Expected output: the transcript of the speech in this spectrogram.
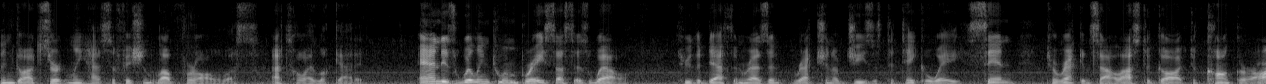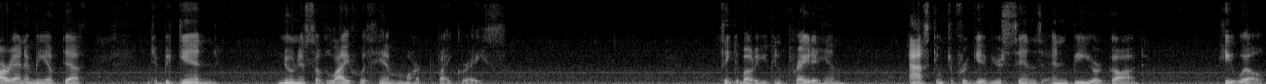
then God certainly has sufficient love for all of us. That's how I look at it. And is willing to embrace us as well through the death and resurrection of Jesus to take away sin, to reconcile us to God, to conquer our enemy of death, and to begin newness of life with Him marked by grace. Think about it. You can pray to Him, ask Him to forgive your sins, and be your God. He will,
